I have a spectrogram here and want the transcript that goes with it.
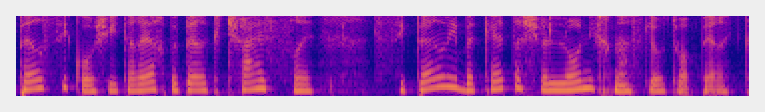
פרסיקו, שהתארח בפרק 19, סיפר לי בקטע שלא נכנס לאותו הפרק.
